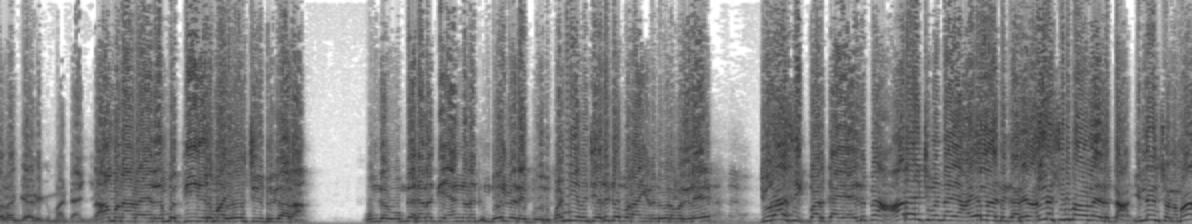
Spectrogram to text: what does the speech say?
விலங்கு எடுக்க மாட்டாங்க. ராமநாராயணன் ரொம்ப தீவிரமா யோசிச்சுக்கிட்டு இருக்காராம். உங்க உங்க கணக்கு என் கணக்கு தோல்வி அடை போகுது. பண்ணி வச்சு எடுக்க போறாங்க நடுவர் அவர்களே. ஜுராசிக் பார்க்காயா எடுப்பேன். ஆராய்ச்சி பண்ணாயா அயல் நாட்டுக்காரன் நல்ல சினிமாவெல்லாம் எடுத்தான். இல்லைன்னு சொன்னமா?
